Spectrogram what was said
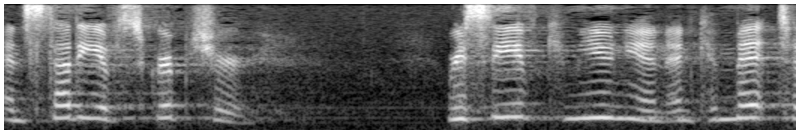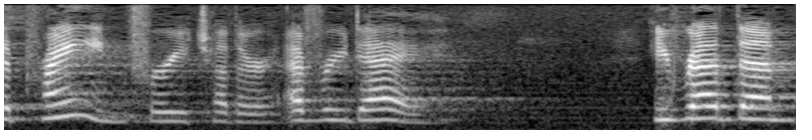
and study of Scripture, receive communion, and commit to praying for each other every day. He read them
